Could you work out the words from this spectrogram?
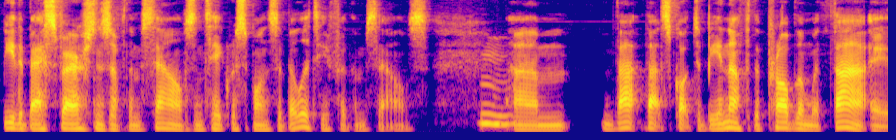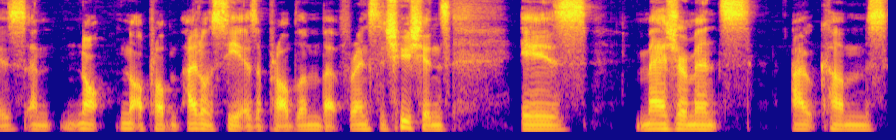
be the best versions of themselves and take responsibility for themselves mm. um, that that's got to be enough. The problem with that is, and not not a problem. I don't see it as a problem, but for institutions, is measurements, outcomes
